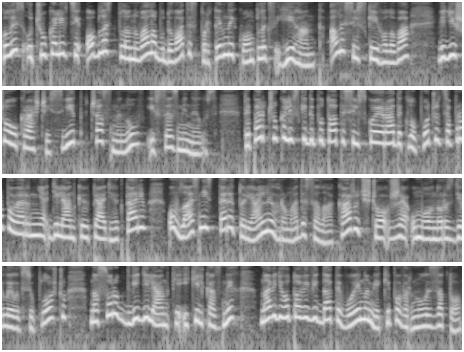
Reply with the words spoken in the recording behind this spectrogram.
Колись у Чукалівці область планувала будувати спортивний комплекс Гігант, але сільський голова відійшов у кращий світ, час минув і все змінилось. Тепер чукалівські депутати сільської ради клопочуться про повернення ділянки у 5 гектарів у власність територіальної громади села. Кажуть, що вже умовно розділили всю площу на 42 ділянки, і кілька з них навіть готові віддати воїнам, які повернулись з АТО.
